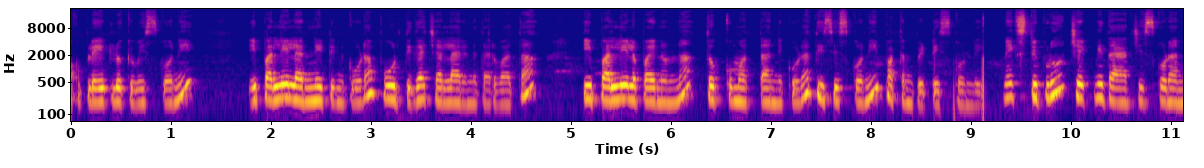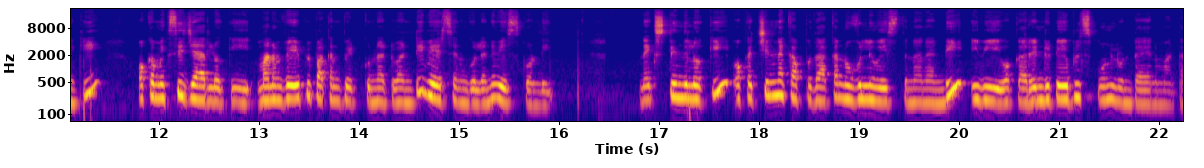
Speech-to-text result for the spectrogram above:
ఒక ప్లేట్లోకి వేసుకొని ఈ పల్లీలన్నిటిని కూడా పూర్తిగా చల్లారిన తర్వాత ఈ పల్లీల పైన ఉన్న తొక్కు మొత్తాన్ని కూడా తీసేసుకొని పక్కన పెట్టేసుకోండి. నెక్స్ట్ ఇప్పుడు చట్నీ తయారు చేసుకోవడానికి ఒక మిక్సీ జార్లోకి మనం వేపి పక్కన పెట్టుకున్నటువంటి వేరుశెనగుళ్ళని వేసుకోండి. నెక్స్ట్ ఇందులోకి ఒక చిన్న కప్పు దాకా నువ్వుల్ని వేస్తున్నానండి. ఇవి ఒక రెండు టేబుల్ స్పూన్లు ఉంటాయన్నమాట.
